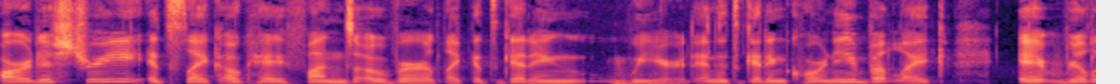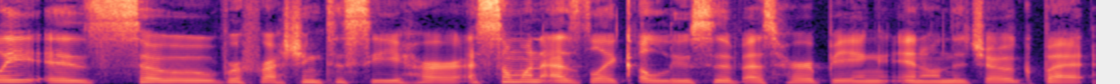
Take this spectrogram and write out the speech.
artistry it's like okay fun's over like it's getting mm-hmm. weird and it's getting corny but like it really is so refreshing to see her as someone as like elusive as her being in on the joke but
